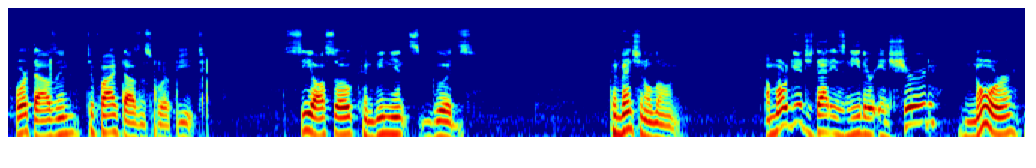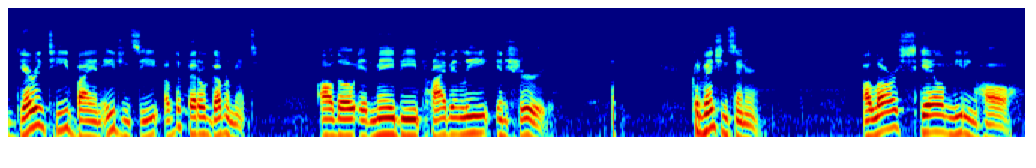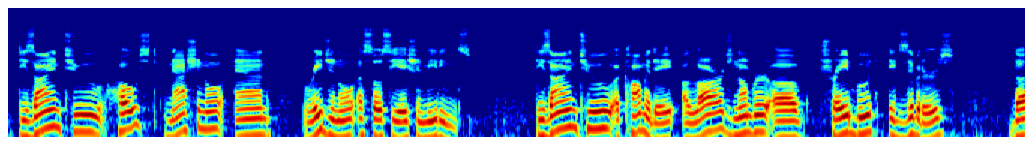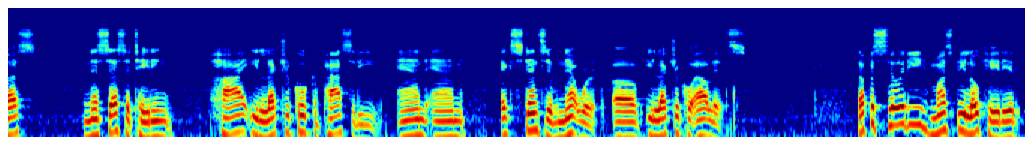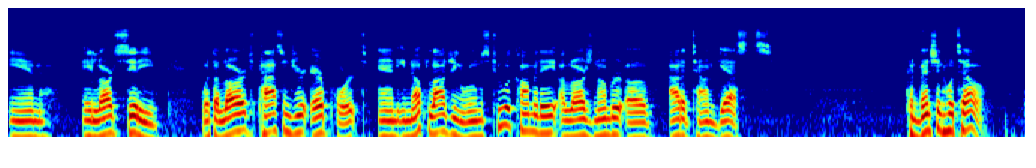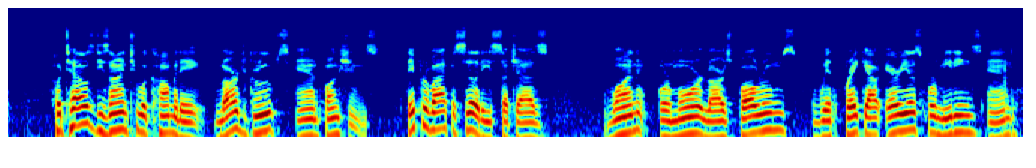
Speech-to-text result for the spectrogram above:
4000 to 5000 square feet. See also convenience goods. Conventional loan. A mortgage that is neither insured nor guaranteed by an agency of the federal government, although it may be privately insured. Convention Center. A large scale meeting hall designed to host national and regional association meetings. Designed to accommodate a large number of trade booth exhibitors, thus necessitating high electrical capacity and an extensive network of electrical outlets. The facility must be located in a large city with a large passenger airport and enough lodging rooms to accommodate a large number of out of town guests. Convention Hotel Hotels designed to accommodate large groups and functions. They provide facilities such as one or more large ballrooms with breakout areas for meetings and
